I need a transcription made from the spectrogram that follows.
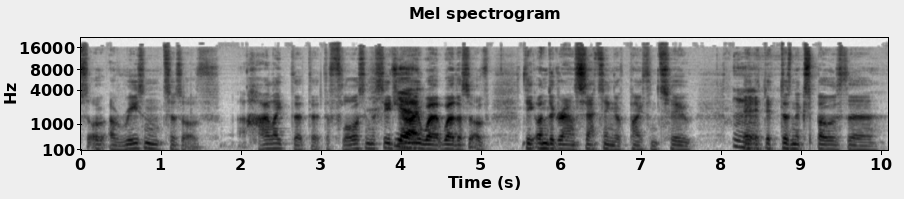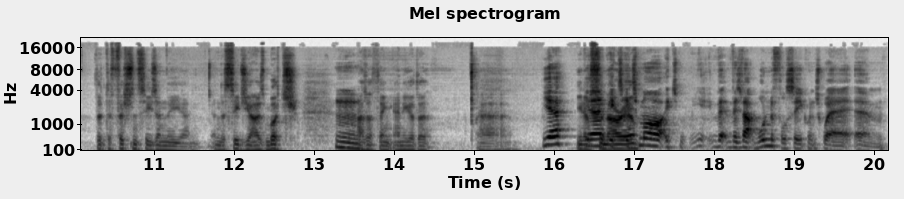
sort of a reason to sort of highlight the, the, the flaws in the CGI, Yeah. where where the sort of the underground setting of Python two, Mm. it, it doesn't expose the the deficiencies in the um, in the CGI as much Hmm. as I think any other. Uh, Yeah, you know, yeah. scenario. It's, it's more. It's there's that wonderful sequence where um,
